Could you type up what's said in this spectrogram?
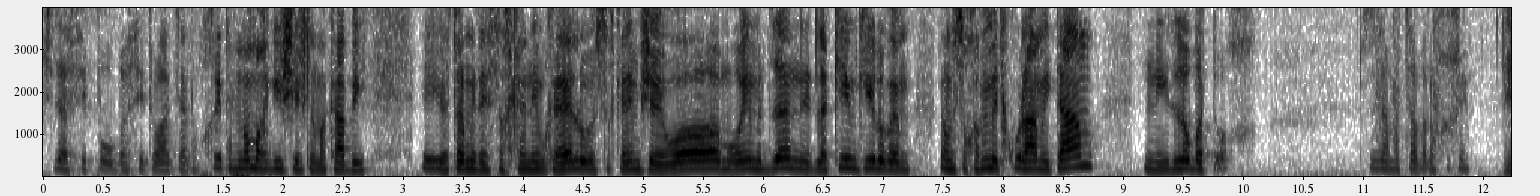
שזה הסיפור בסיטואציה הנוכחית. אני לא מרגיש שיש למכבי אה, יותר מדי שחקנים כאלו, שחקנים שוואו, הם רואים את זה, נדלקים כאילו, והם גם סוחבים את כולם איתם. אני לא בטוח שזה המצב הנוכחי. אה,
